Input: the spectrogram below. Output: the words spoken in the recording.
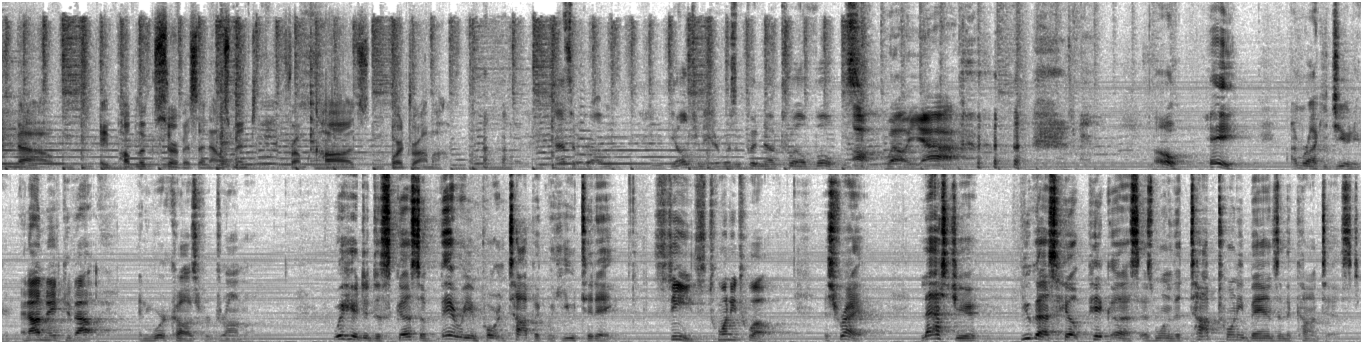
And now, a public service announcement from Cause for Drama. That's a problem. The alternator wasn't putting out 12 volts. Oh, well, yeah. Oh, hey, I'm Rocky Jr., And I'm Nate Cavalli. and we're Cause for Drama. We're here to discuss a very important topic with you today. Seeds 2012. That's right. Last year, you guys helped pick us as one of the top 20 bands in the contest.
